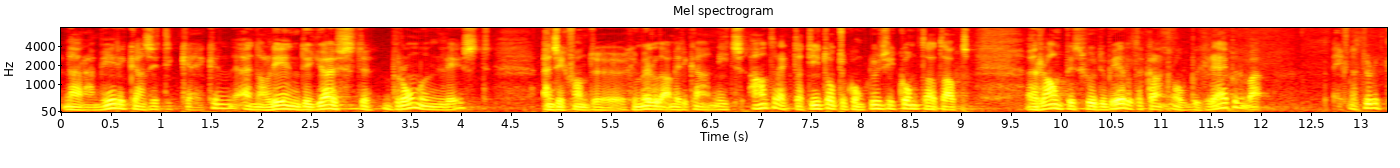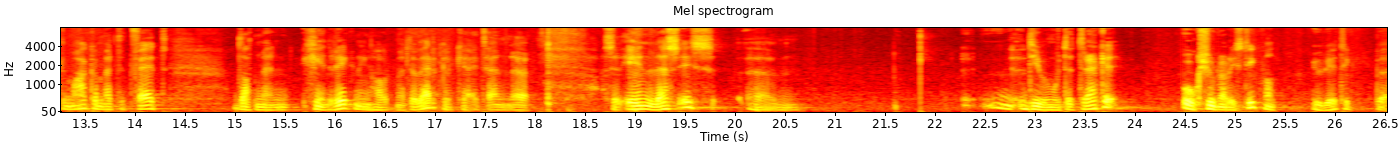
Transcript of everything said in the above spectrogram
naar Amerika zit te kijken en alleen de juiste bronnen leest en zich van de gemiddelde Amerikaan niets aantrekt, dat die tot de conclusie komt dat dat een ramp is voor de wereld, dat kan ik nog begrijpen, maar het heeft natuurlijk te maken met het feit dat men geen rekening houdt met de werkelijkheid. En uh, als er één les is um, die we moeten trekken, ook journalistiek, want u weet, ik, uh,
